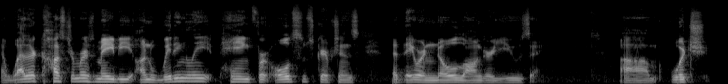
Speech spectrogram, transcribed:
and whether customers may be unwittingly paying for old subscriptions that they were no longer using. Um, which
